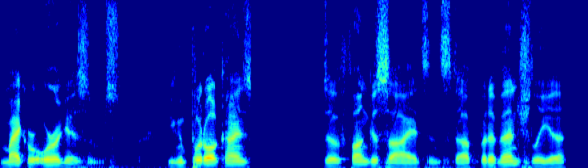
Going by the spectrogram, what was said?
microorganisms you can put all kinds of fungicides and stuff, but eventually a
